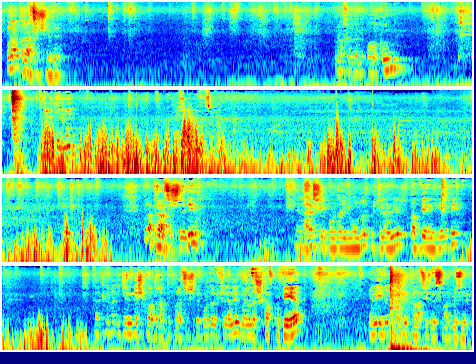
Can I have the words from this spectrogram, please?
Bura Pırat içindi. Bura Hırdık Balkon, Kıraç içinde değil. Yani her şey burada yoğulur, ütülenir, adlenli yerdi. Takriben 25 kvadratlı Fırat içinde. Burada ütülenir, burada şıkaf kupeye. Yani evin bir Fırat içindesi var özünün.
